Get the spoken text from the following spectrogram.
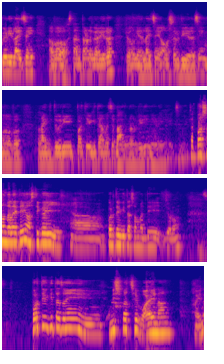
पिँढीलाई चाहिँ अब हस्तान्तरण गरेर र उनीहरूलाई चाहिँ अवसर दिएर चाहिँ म अब लाइभ दोहोरी प्रतियोगितामा चाहिँ भाग नलिने निर्णय गरेको छु प्रसङ्गलाई त्यही अस्तिकै प्रतियोगिता सम्बन्धी जोडौँ। प्रतियोगिता चाहिँ निष्पक्ष भएन होइन?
